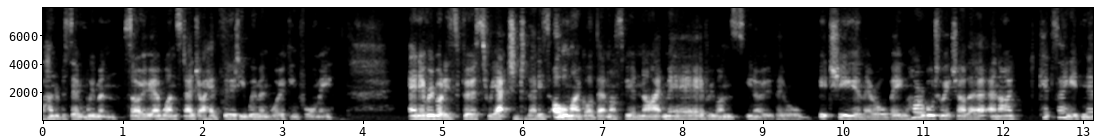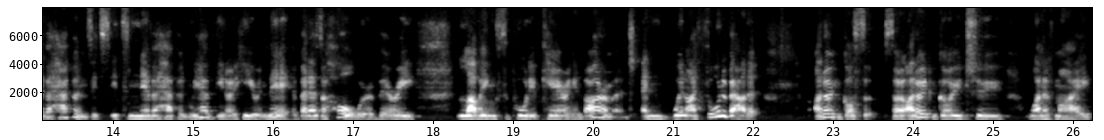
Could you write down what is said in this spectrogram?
100% women. So at one stage, I had 30 women working for me. And everybody's first reaction to that is, oh my God, that must be a nightmare. Everyone's, you know, they're all bitchy and they're all being horrible to each other. And I kept saying it never happens. It's it's never happened. We have, you know, here and there, but as a whole, we're a very loving, supportive, caring environment. And when I thought about it, I don't gossip. So I don't go to one of my,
